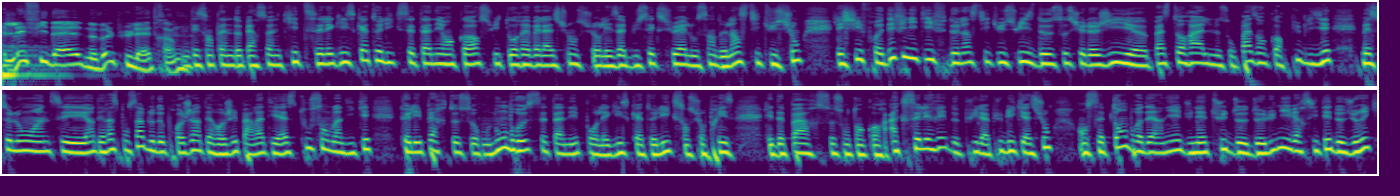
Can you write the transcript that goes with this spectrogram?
Les fidèles ne veulent plus l'être. Des centaines de personnes quittent l'église catholique cette année encore suite aux révélations sur les abus sexuels au sein de l'institution. Les chiffres définitifs de l'Institut suisse de sociologie euh, pastorale ne sont pas encore publiés, mais selon un, de un des responsables de projet interrogés par l'ATS, tout semble indiquer que les pertes seront nombreuses cette année pour l'église catholique. Sans surprise, les départs se sont encore accélérés depuis la publication en septembre dernier d'une étude de l'Université de Zurich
